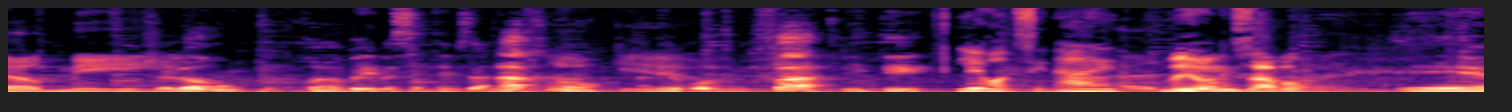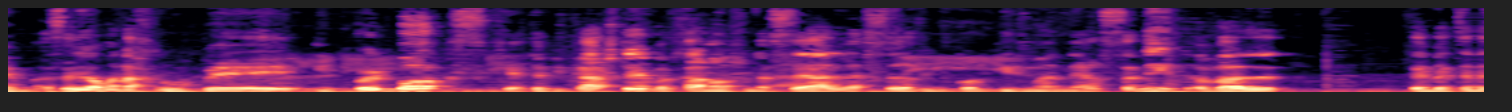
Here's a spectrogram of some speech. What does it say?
help me. שלום, ברוכים הבאים לסרטים זה אנחנו, אני רותם יפעת, ואיתי. לירון סיני. ויוני זבו. אמ, אז היום אנחנו ב-Bird Box, כי אתם ביקשתם, בהתחלה אמרנו שנעשה על הסרט עם ניקול קידמן הרסנית, אבל אתם בעצם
